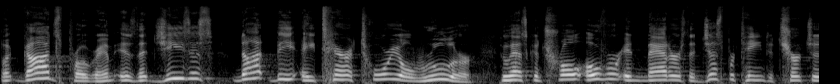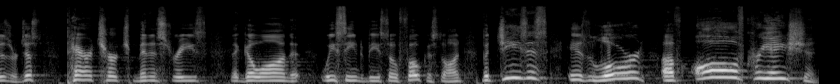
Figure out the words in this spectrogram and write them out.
But God's program is that Jesus not be a territorial ruler who has control over in matters that just pertain to churches or just parachurch ministries that go on that we seem to be so focused on. But Jesus is Lord of all of creation.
